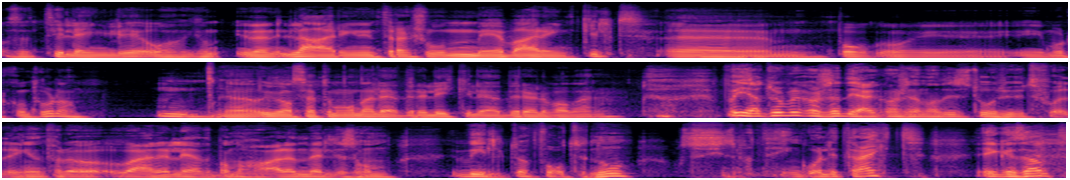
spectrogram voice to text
altså, tilgjengelig og liksom, i den læringen og interaksjonen med hver enkelt eh, på, og i, i vårt kontor. da. Ja, uansett om man er leder eller ikke leder. eller hva det er. For jeg tror kanskje Det er kanskje en av de store utfordringene for å være leder. Man har en veldig sånn vilje til å få til noe, og så syns man ting går litt treigt. Ikke sant?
